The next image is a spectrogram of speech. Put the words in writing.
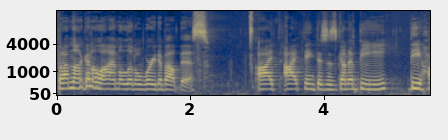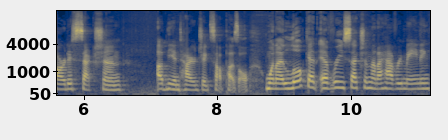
but I'm not gonna lie, I'm a little worried about this. I, I think this is gonna be the hardest section of the entire jigsaw puzzle. When I look at every section that I have remaining,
